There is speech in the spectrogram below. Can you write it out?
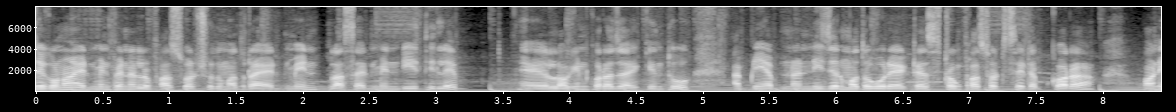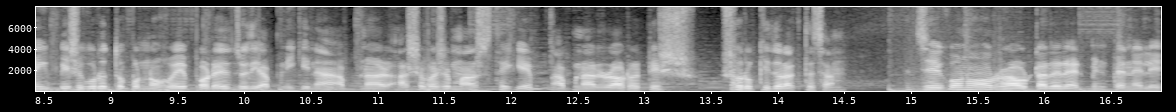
যে কোনো অ্যাডমিন প্যানেলের পাসওয়ার্ড শুধুমাত্র অ্যাডমিন প্লাস অ্যাডমিন দিয়ে দিলে লগ ইন করা যায়। কিন্তু আপনি আপনার নিজের মতো করে একটা স্ট্রং পাসওয়ার্ড সেট আপ করা অনেক বেশি গুরুত্বপূর্ণ হয়ে পড়ে যদি আপনি কিনা আপনার আশেপাশের মানুষ থেকে আপনার রাউটারটি সুরক্ষিত রাখতে চান। যে কোনো রাউটারের অ্যাডমিন প্যানেলে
